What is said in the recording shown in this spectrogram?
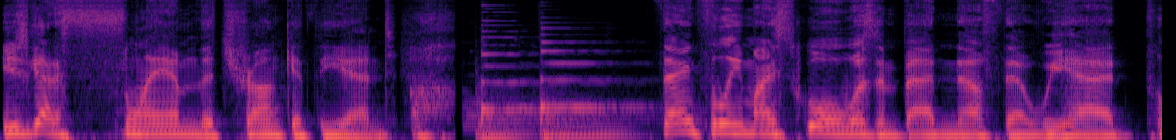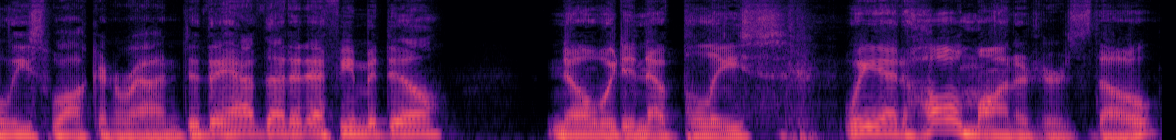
You just got to slam the trunk at the end. Thankfully, my school wasn't bad enough that we had police walking around. Did they have that at FE Madill? No, we didn't have police. We had hall monitors though.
